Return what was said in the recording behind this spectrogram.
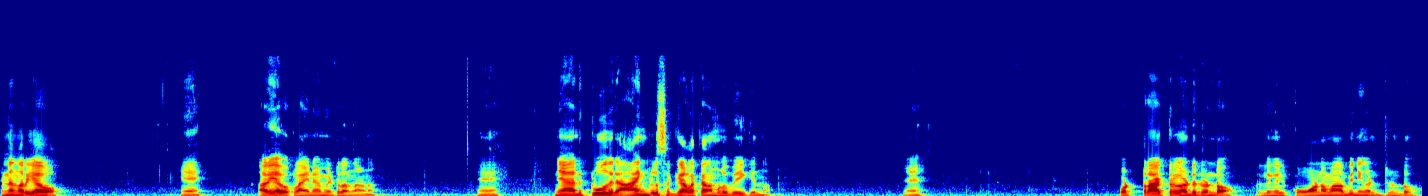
എന്നാണെന്നറിയാവോ ഏ അറിയാവോ ക്ലൈനോമീറ്റർ എന്നാണ്? ഏ ഞാൻ ക്ലൂ തരാം. ആംഗിൾസ് ഒക്കെ അളക്കാൻ നമ്മൾ ഉപയോഗിക്കുന്ന. ഏ പൊട്രാക്ടർ കണ്ടിട്ടുണ്ടോ? അല്ലെങ്കിൽ കോണമാപിനി കണ്ടിട്ടുണ്ടോ?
